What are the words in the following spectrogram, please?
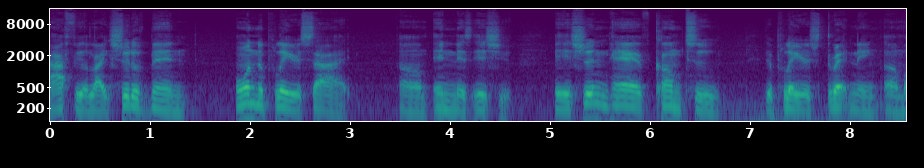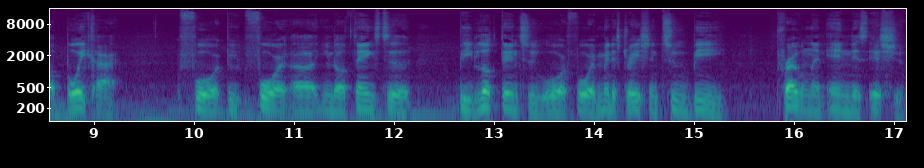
I feel like should have been on the player's side um, in this issue. It shouldn't have come to the players threatening um, a boycott for for uh, you know things to be looked into or for administration to be prevalent in this issue.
